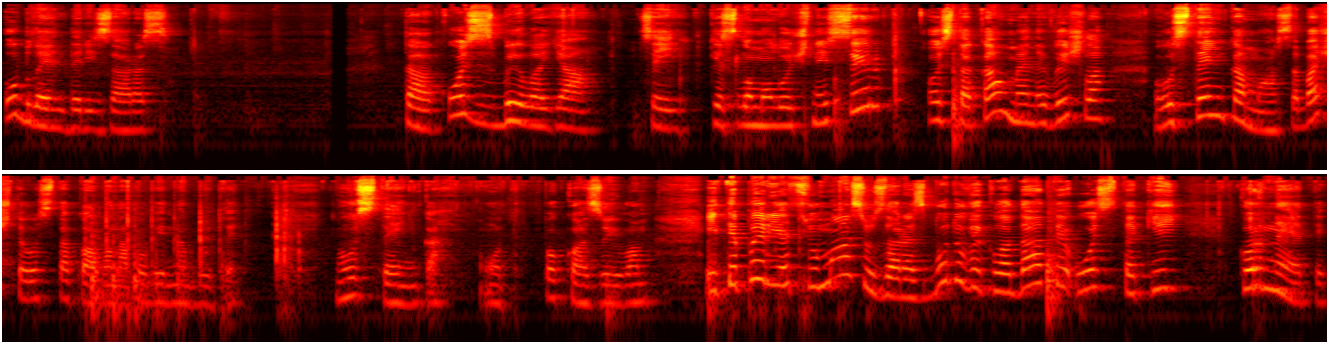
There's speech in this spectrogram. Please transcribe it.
у блендері зараз. Так, ось збила я цей кисломолочний сир. Ось така в мене вийшла густенька маса. Бачите, ось така вона повинна бути. Густенька. От, показую вам. І тепер я цю масу зараз буду викладати ось такий корнетик.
